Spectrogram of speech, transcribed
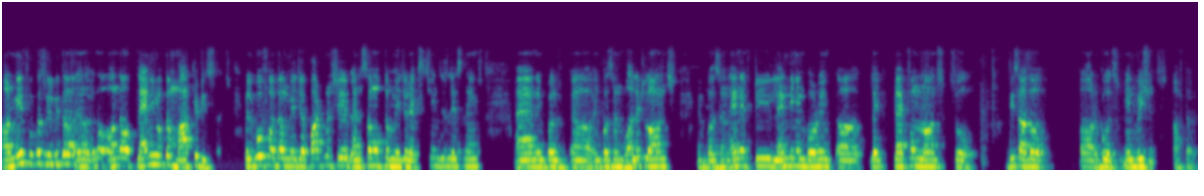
our main focus will be the uh, you know on the planning of the market research. We'll go for the major partnership and some of the major exchanges listings and impulse uh, ImpulseVen wallet launch in-person nft lending and borrowing uh, like platform launch so these are the our goals main visions after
